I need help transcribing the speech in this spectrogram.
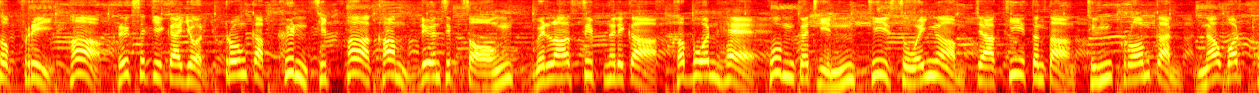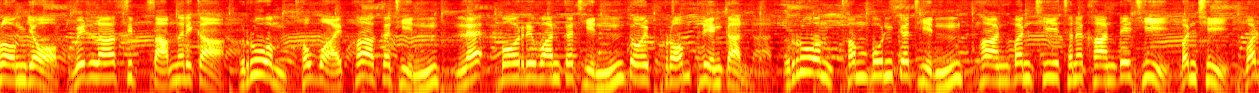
สพฟรี 5 พฤศจิกายน ตรงกับขึ้น 15 ค่ำเดือน 12 เวลา 10 นาฬิกา ขบวนแห่พุ่มกถินที่สวยงามจากที่ต่างๆ ถึงพร้อมกัน ณ วัดคลองยอกเวลา 13 นาฬิกา ร่วมถวายผ้ากถิน และบริวารกถินโดยพร้อมเพรียงกัน ร่วมทำบุญกระถินผ่านบัญชีธนาคารได้ที่บัญชี วัด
